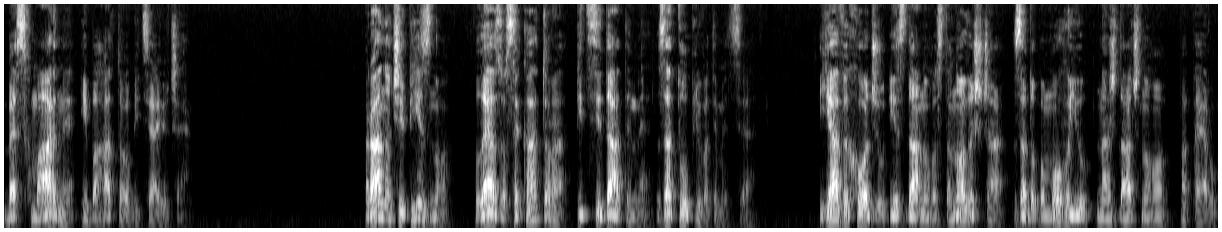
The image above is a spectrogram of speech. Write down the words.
безхмарне і багатообіцяюче. Рано чи пізно лезо секатора підсідатиме, затуплюватиметься. Я виходжу із даного становища за допомогою наждачного паперу.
